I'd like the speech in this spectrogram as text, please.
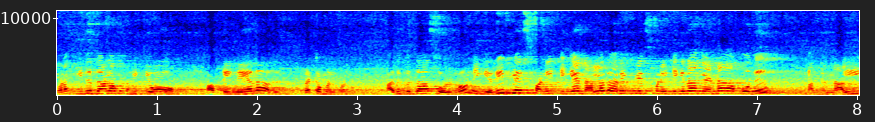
உனக்கு இது தானே பிடிக்கும். அப்படின்னே தான் அது ரெக்கமெண்ட் பண்ணும் அதுக்கு தான் சொல்கிறோம் நீங்கள் ரீப்ளேஸ் பண்ணிட்டீங்க நல்லதாக ரீப்ளேஸ் பண்ணிட்டீங்கன்னா அங்கே என்ன ஆக அந்த நல்ல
